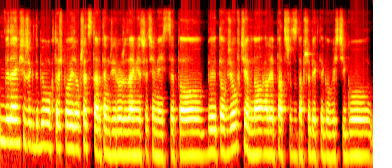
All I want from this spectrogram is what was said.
Wydaje mi się, że gdyby mu ktoś powiedział przed startem Giro, że zajmie trzecie miejsce, to by to wziął w ciemno, ale patrząc na przebieg tego wyścigu,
